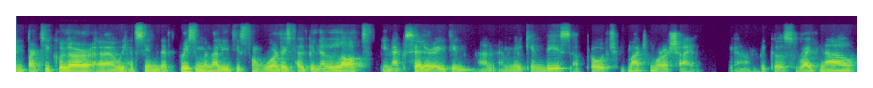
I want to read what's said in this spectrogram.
in particular uh, we have seen the prism analytics from Workday helping a lot in accelerating and, and making this approach much more agile yeah because right now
